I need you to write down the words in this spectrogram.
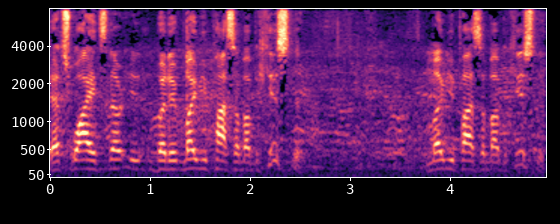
that's why it's not. But it might be possible b'kisnin. It might be possible b'kisnin.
